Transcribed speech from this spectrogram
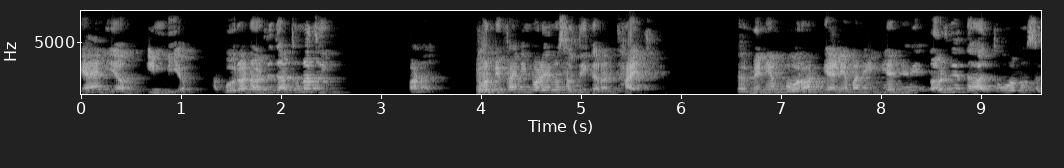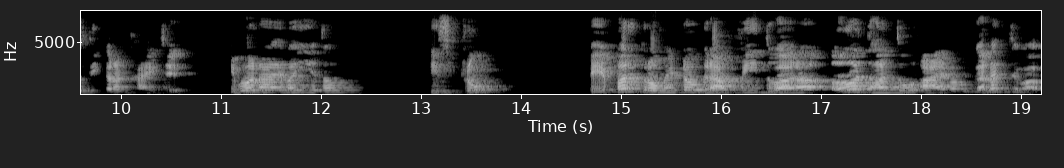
ગેલિયમ ઇન્ડિયમ આ બોરોન અર્ધ ધાતુ નથી પણ નોન રિફાઇનિંગ વડે એનું શુદ્ધિકરણ થાય છે जर्मेनियम बोरॉन गैलियम અને ઇન્ડિયમ જેવી અર્ધ ધાતુઓનું શુદ્ધિકરણ થાય છે ये बोल रहा है भाई ये तो इज ट्रू પેપર ક્રોમેટોગ્રાફી દ્વારા અધાતુ આયનોનું ગલત જવાબ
